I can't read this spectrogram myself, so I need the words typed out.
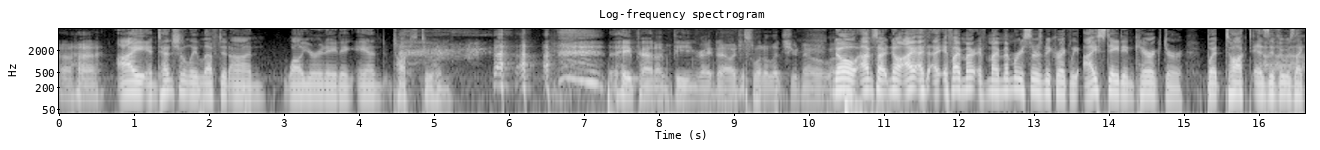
Uh-huh. I intentionally left it on while urinating and talked to him. Hey Pat, I'm peeing right now. I just want to let you know. uh, No, I'm sorry. No, I, I I- if I if my memory serves me correctly, I stayed in character but talked as if it was like,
